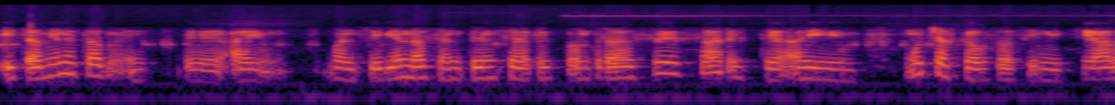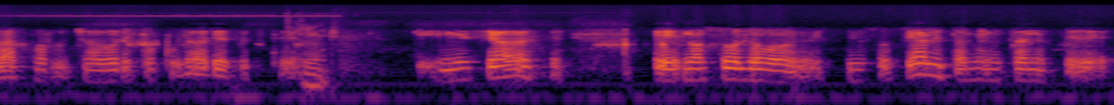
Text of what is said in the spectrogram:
y también está, este, hay, bueno, si bien la sentencia es contra César, este, hay muchas causas iniciadas por luchadores populares, este, iniciadas, este, eh, no solo este, sociales, también están, este,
